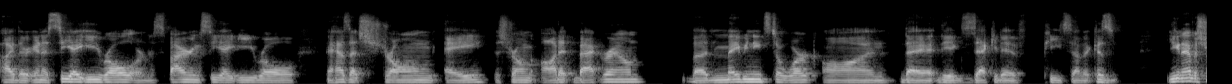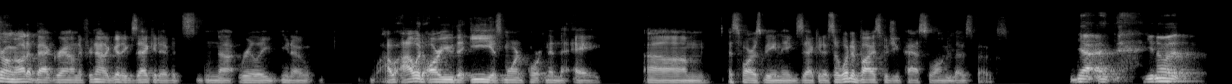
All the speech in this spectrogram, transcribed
either in a CAE role or an aspiring CAE role that has that strong A, the strong audit background, but maybe needs to work on the the executive piece of it. Because you can have a strong audit background. If you're not a good executive it's not really you know I, I would argue the e is more important than the a um, as far as being the executive. So what advice would you pass along to those folks? Yeah you know what?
